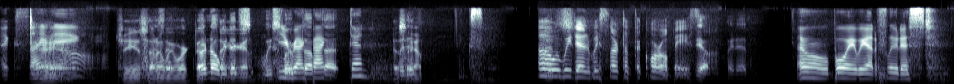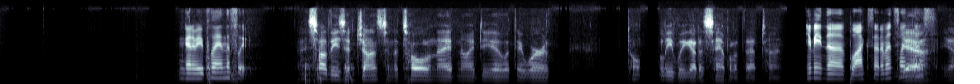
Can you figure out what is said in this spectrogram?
Exciting. Oh. Jeez, how Is do we it? work Or that no, we did. again? We You slurped rack up back, that. Dan? Yes, we I did. am. Thanks. Oh, we did. We slurped up the coral base. Yeah, we did. Oh boy, we had a flutist. I'm gonna be playing the flute. I saw these at Johnston Atoll, and I had no idea what they were. Don't believe we got a sample at that time. You mean the black sediments like yeah, this? yeah. Yeah,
